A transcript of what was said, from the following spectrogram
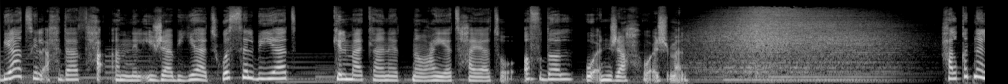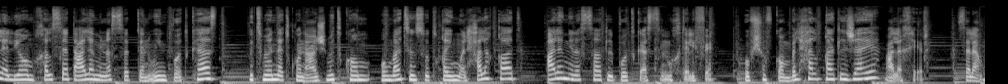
بيعطي الأحداث حقها من الإيجابيات والسلبيات كل ما كانت نوعية حياته أفضل وأنجح وأجمل. حلقتنا لليوم خلصت على منصة تنوين بودكاست. بتمنى تكون عجبتكم وما تنسوا تقيموا الحلقات على منصات البودكاست المختلفة. وبشوفكم بالحلقات الجاية على خير. سلام.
